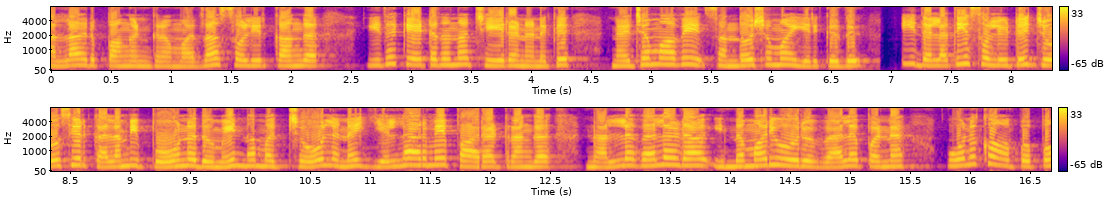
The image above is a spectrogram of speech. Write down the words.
நல்லா இருப்பாங்கங்கிற மாதிரி தான் சொல்லியிருக்காங்க. இதை கேட்டதும் தான் சேரனனுக்கு நிஜமாவே சந்தோஷமாக இருக்குது. இதெல்லாத்தையும் சொல்லிட்டு ஜோசியர் கிளம்பி போனதுமே நம்ம சோழனை எல்லாருமே பாராட்டுறாங்க. நல்ல வேலைடா இந்த மாதிரி ஒரு வேலை பண்ண. உனக்கும் அப்பப்போ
